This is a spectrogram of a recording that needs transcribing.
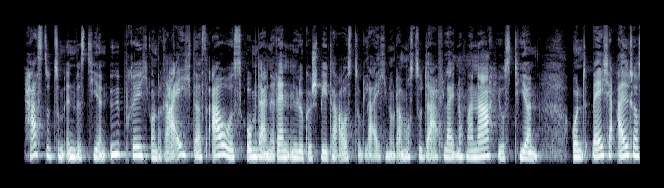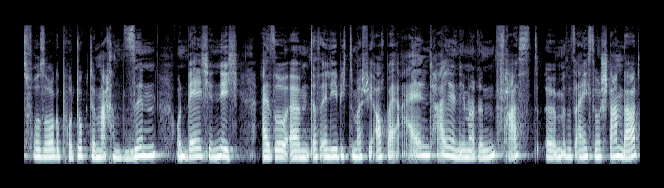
hast du zum Investieren übrig und reicht das aus, um deine Rentenlücke später auszugleichen oder musst du da vielleicht nochmal nachjustieren? Und welche Altersvorsorgeprodukte machen Sinn und welche nicht? Also ähm, das erlebe ich zum Beispiel auch bei allen Teilnehmerinnen fast. Ähm, es ist eigentlich so Standard,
